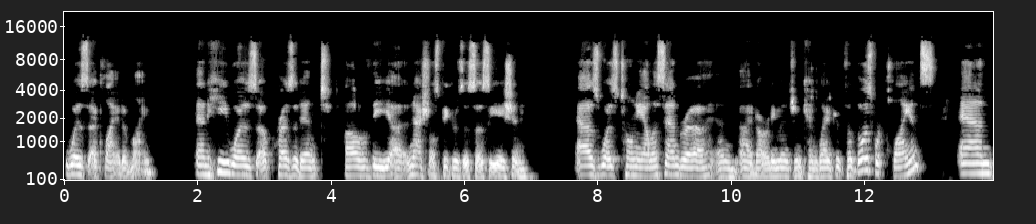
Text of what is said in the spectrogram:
was a client of mine and he was a president of the uh, National Speakers Association, as was Tony Alessandra. And I'd already mentioned Ken Blanchard. So those were clients. And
